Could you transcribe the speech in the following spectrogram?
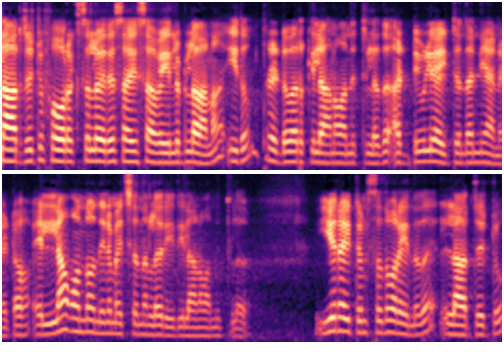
large to four X L വരെ സൈസ് അവൈലബിൾ ആണ്. ഇതും ത്രെഡ് വർക്കിലാണ് വന്നിട്ടുള്ളത്. അടിപൊളി ഐറ്റം തന്നെയാണ് കേട്ടോ. എല്ലാം ഒന്നൊന്നിനും മെച്ചെന്നുള്ള രീതിയിലാണ് വന്നിട്ടുള്ളത്. ഈ ഒരു ഐറ്റംസ് എന്ന് പറയുന്നത് large to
